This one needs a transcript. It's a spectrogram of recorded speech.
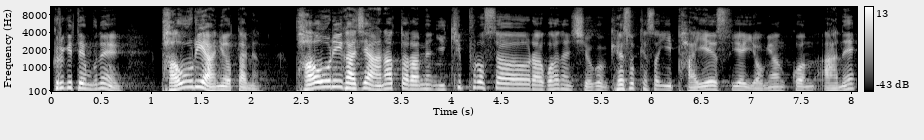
그렇기 때문에 바울이 아니었다면 바울이 가지 않았더라면 이 키프로스라고 하는 지역은 계속해서 이 바예수의 영향권 안에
